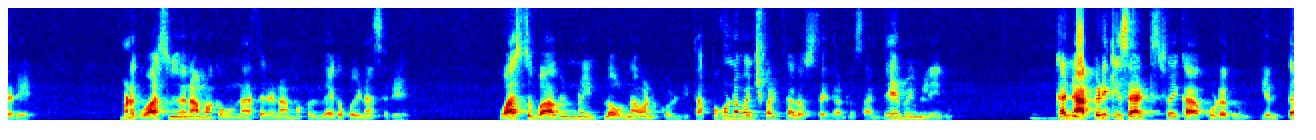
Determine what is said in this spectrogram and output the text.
సరే మనకు వాస్తు మీద నమ్మకం ఉన్నా సరే నమ్మకం లేకపోయినా సరే వాస్తు బాగున్న ఇంట్లో ఉన్నామనుకోండి తప్పకుండా మంచి ఫలితాలు వస్తాయి. దాంట్లో సందేహం ఏం లేదు. కానీ అక్కడికి సాటిస్ఫై కాకూడదు. ఎంత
